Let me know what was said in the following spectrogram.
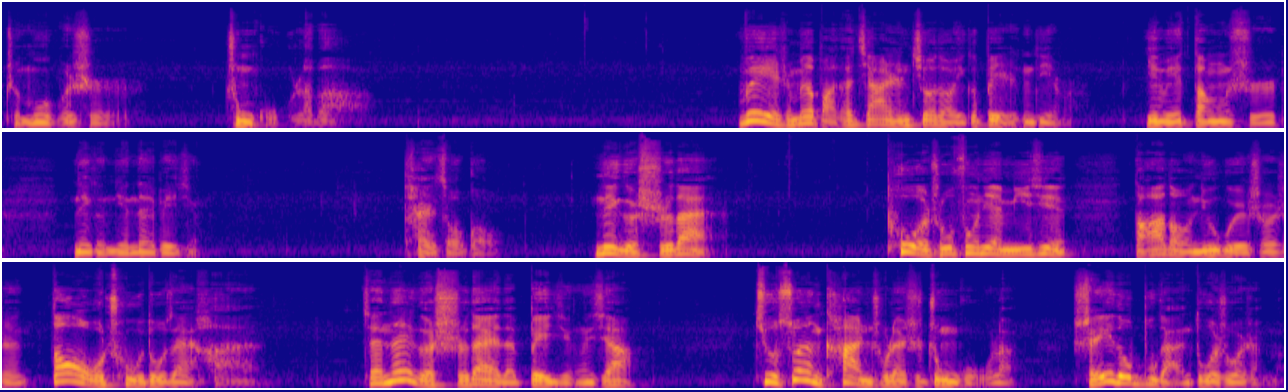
这莫不是中蛊了吧？”为什么要把他家人叫到一个背人的地方？因为当时那个年代背景太糟糕，那个时代。破除封建迷信，打倒牛鬼蛇神，到处都在喊。在那个时代的背景下，就算看出来是中蛊了，谁都不敢多说什么。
